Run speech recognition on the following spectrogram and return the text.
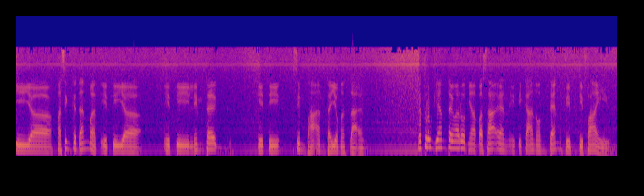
i uh, pasingkadan mat iti uh, iti linteg iti simbaan tayo matlaan. Katrugyan tayo nga rod nga basaen iti canon 1055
